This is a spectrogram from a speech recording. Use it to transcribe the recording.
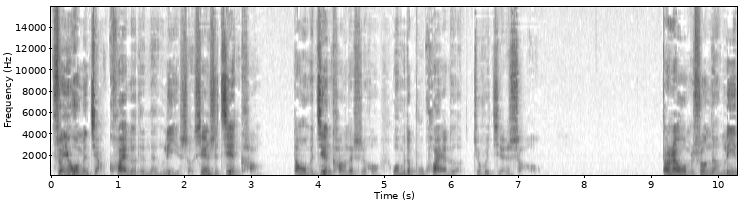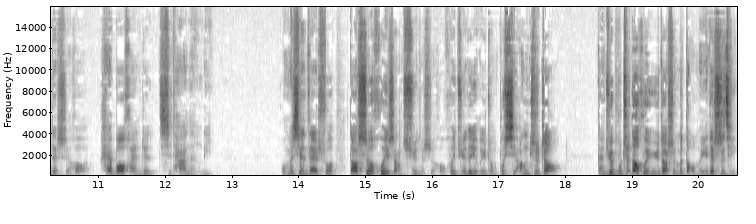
所以我们讲快乐的能力，首先是健康。当我们健康的时候，我们的不快乐就会减少。当然，我们说能力的时候，还包含着其他能力。我们现在说到社会上去的时候，会觉得有一种不祥之兆，感觉不知道会遇到什么倒霉的事情。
